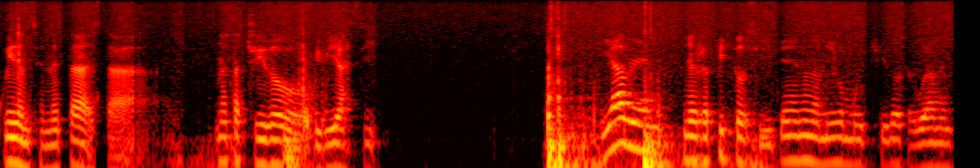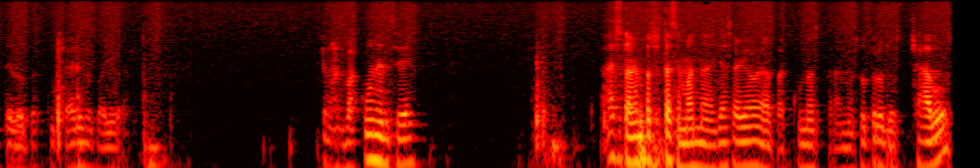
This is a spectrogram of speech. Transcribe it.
Cuídense, neta, está, no está chido vivir así. Y hablen, les repito, si tienen un amigo muy chido, seguramente los va a escuchar y los va a ayudar. Que más vacúnense. Ah, eso también pasó esta semana, ya salieron las vacunas para nosotros los chavos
